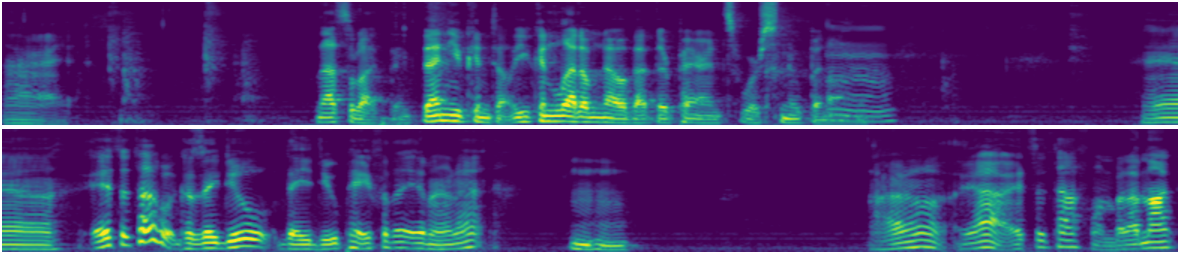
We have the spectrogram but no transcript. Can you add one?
All right. That's what I think. Then you can tell. You can let them know that their parents were snooping on them. Yeah, it's a tough one because they do they do pay for the internet. Mm-hmm. I don't. Yeah, it's a tough one, but I'm not.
